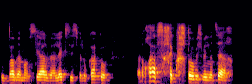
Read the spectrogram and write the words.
פוגבה ומרסיאל ואלקסיס ולוקאקו, אתה לא חייב לשחק כל כך טוב בשביל לנצח.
